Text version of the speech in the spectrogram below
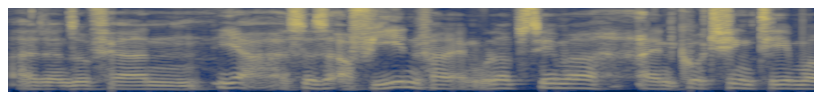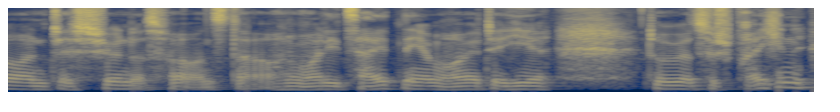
Also insofern, ja, es ist auf jeden Fall ein Urlaubsthema, ein Coaching-Thema und es ist schön, dass wir uns da auch nochmal die Zeit nehmen, heute hier drüber zu sprechen.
